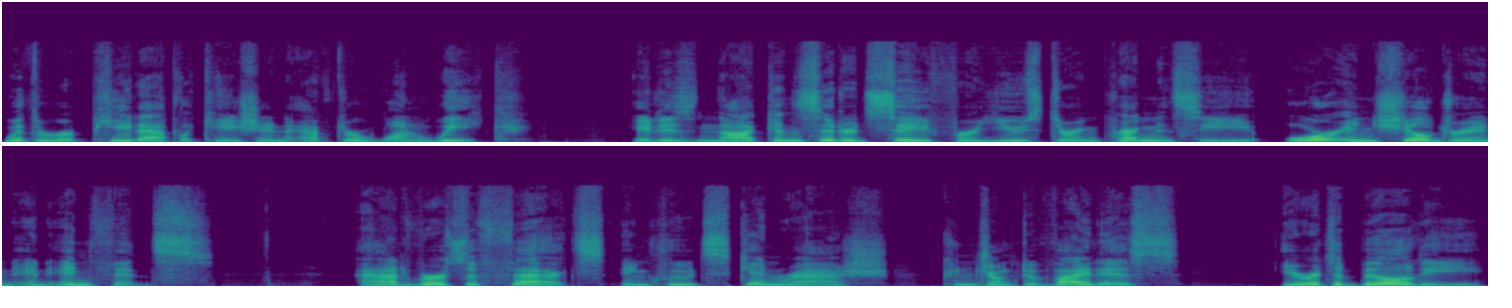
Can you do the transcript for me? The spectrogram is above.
with a repeat application after one week. It is not considered safe for use during pregnancy or in children and infants. Adverse effects include skin rash, conjunctivitis, irritability,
